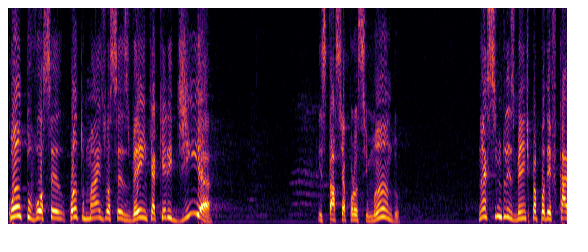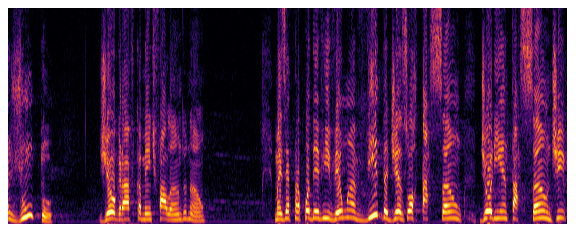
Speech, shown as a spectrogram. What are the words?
quanto, você, quanto mais vocês veem que aquele dia está se aproximando, não é simplesmente para poder ficar junto, geograficamente falando, não. Mas é para poder viver uma vida de exortação, de orientação, de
